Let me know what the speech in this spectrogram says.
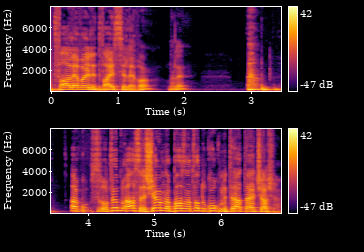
2 лева или 20 лева, нали? Ако, съответно, аз решавам на база на това доколко ми трябва тази чаша.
